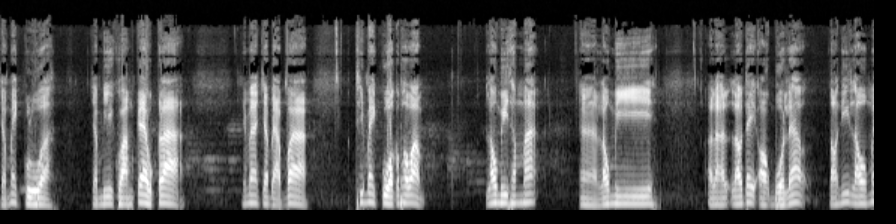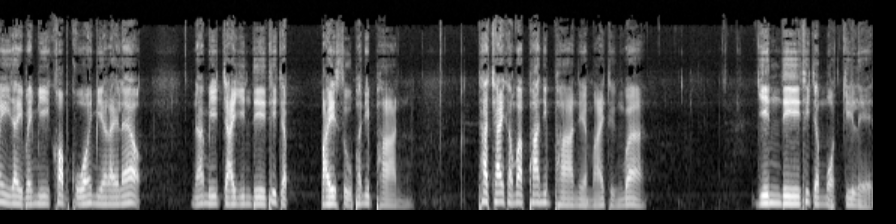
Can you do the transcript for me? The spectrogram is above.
จะไม่กลัว จะมีความแกล้วกล้าใช่ไหมจะแบบว่าที่ไม่กลัวก็เพราะว่าเรามีธรรมะอ่าเรามีอะไรเราได้ออกบวชแล้ว ตอนนี้เราไม่ได้ไปมีครอบครัวไม่มีอะไรแล้วนะมีใจยินดีที่จะไปสู่พระนิพพาน ถ้าใช้คำว่าพระนิพพานเนี่ยหมายถึงว่า ยินดีที่จะหมดกิเลส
